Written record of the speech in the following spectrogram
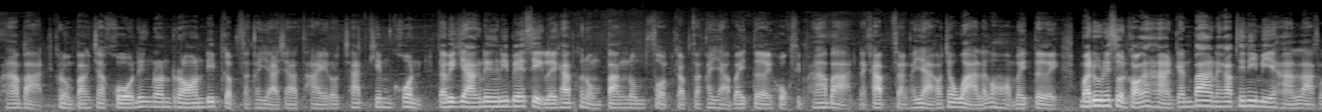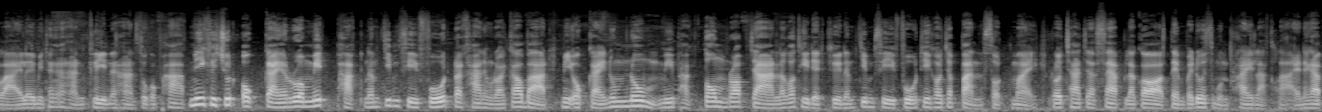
75 บาท ขนมปังชาโคนึ่งร้อนๆดิบกับสังขยาชาไทย รสชาติเข้มข้น กับอีกอย่างหนึ่งนนี้เบสิกเลยครับ ขนมปังนมสดกับสังขยาใบเตย 65 บาทนะครับ สังขยาเขาจะหวานแล้วก็หอมใบเตย มาดูในส่วนของอาหารกันบ้างนะครับ ที่นี่มีอาหารหลากหลายเลย มีทั้งอาหารคลีน อาหารสุขภาพ นี่คือชุดอกไก่รวมมิตรผักน้ำจิ้มซีฟู้ดราคา 109 บาท มีอกไก่นุ่มๆ มีผักต้มรอบจาน แล้วก็ทีเด็ดคือน้ำจิ้มซีฟู้ดที่เขาจะปั่นสดใหม่ รสชาติจะแซ่บแล้วก็เต็มไปด้วยสมุนไพรหลากหลายนะครับ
